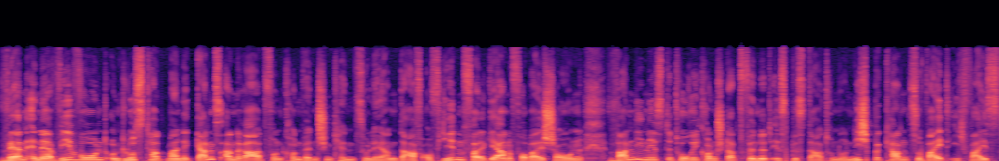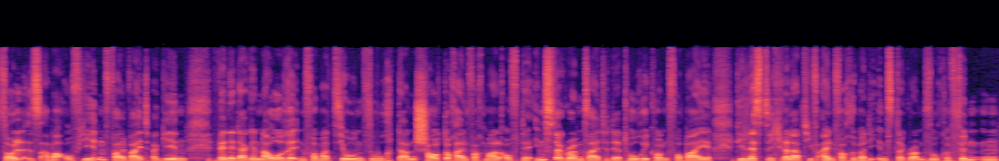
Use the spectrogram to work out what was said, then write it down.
Wer in NRW wohnt und Lust hat, mal eine ganz andere Art von Convention kennenzulernen, darf auf jeden Fall gerne vorbeischauen. Wann die nächste Toricon stattfindet, ist bis dato noch nicht bekannt. Soweit ich weiß, soll es aber auf jeden Fall weitergehen. Wenn ihr da genauere Informationen sucht, dann schaut doch einfach mal auf der Instagram-Seite der Toricon vorbei. Die lässt sich relativ einfach über die Instagram-Suche finden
